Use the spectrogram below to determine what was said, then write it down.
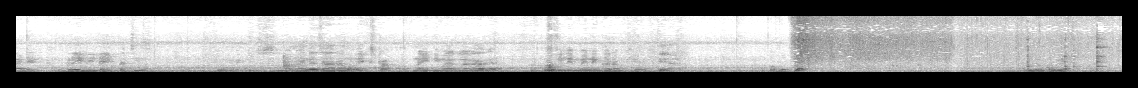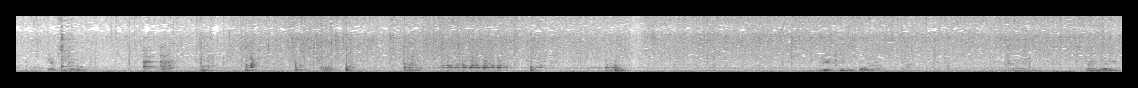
एडेड ग्रेवी टाइप का चीज़। तो मैं कुछ बनाने जा रहा हूँ एक्स्ट्रा अपना ही दिमाग लगा के। उसके लिए मैंने गर्म किया है तेल। तो मैं क्या capsicum red chilli powder turmeric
